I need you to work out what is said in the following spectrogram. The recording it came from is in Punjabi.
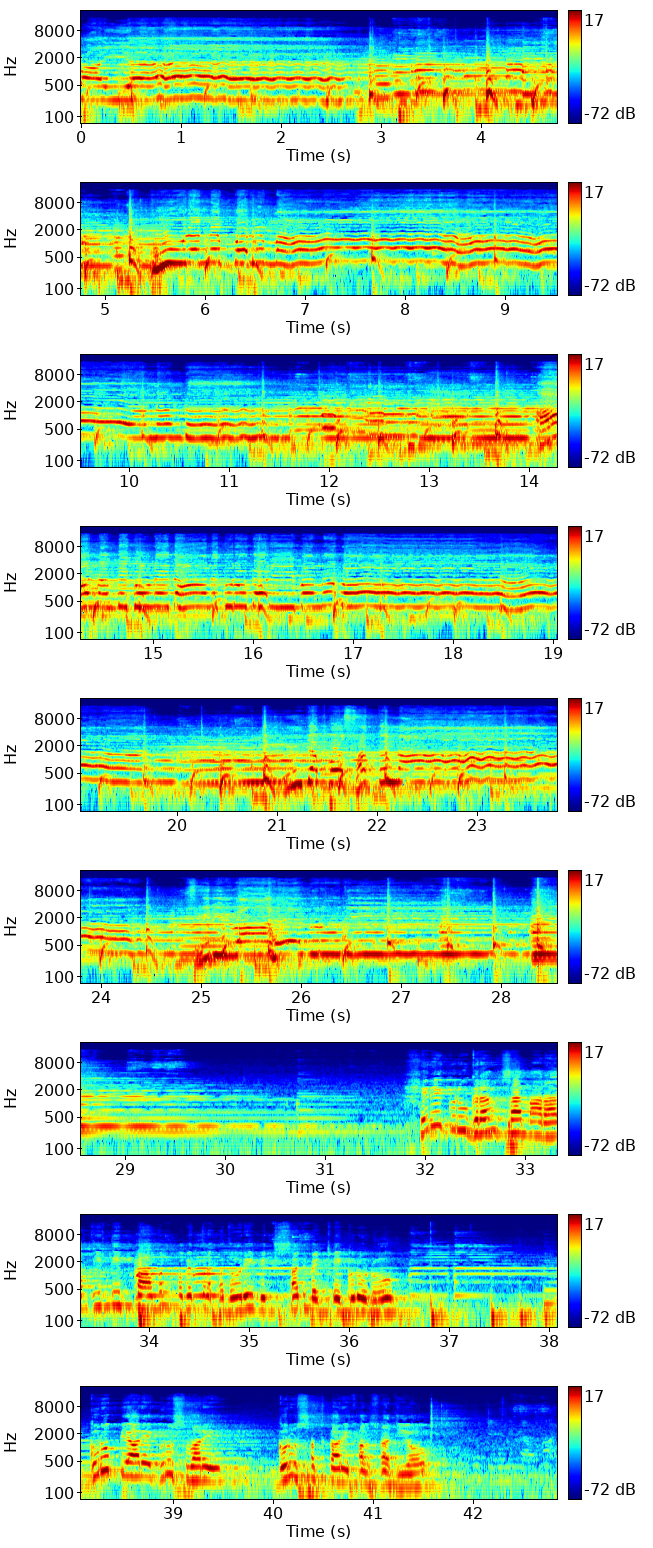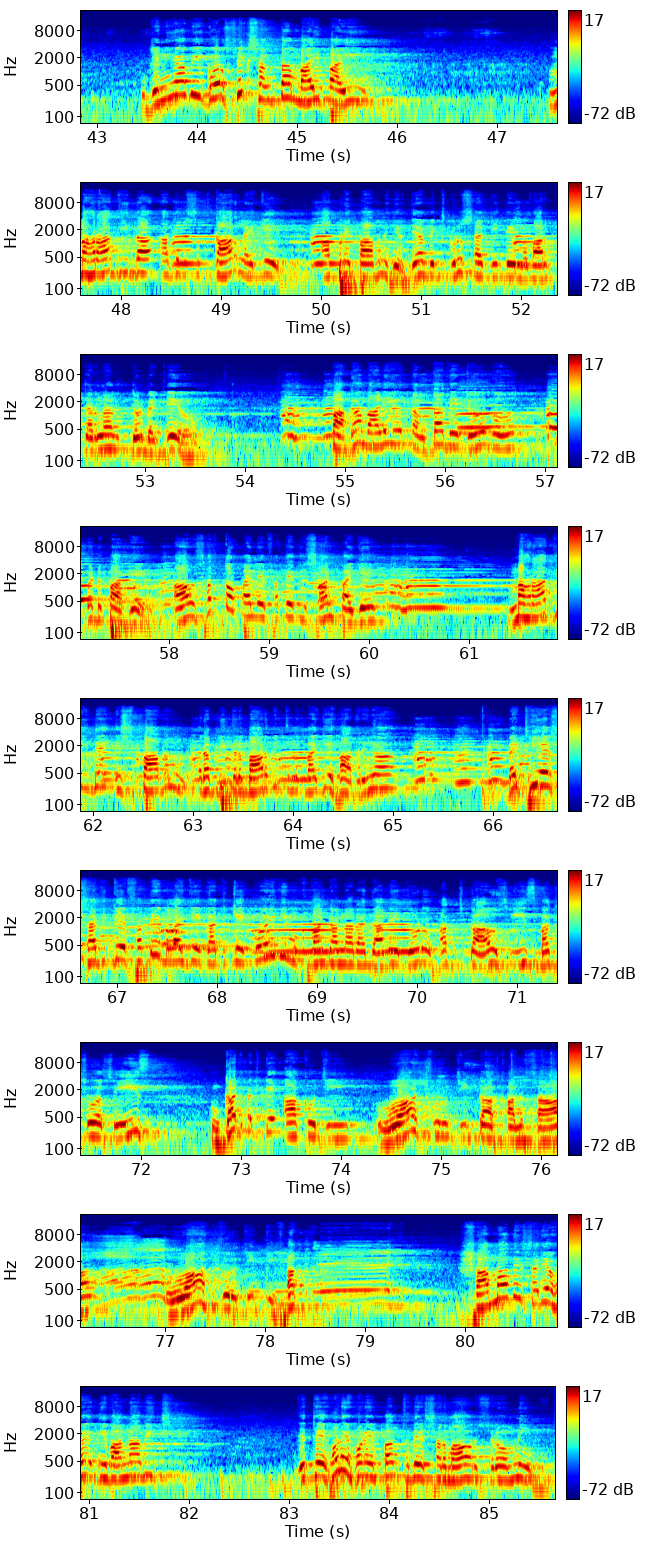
ਪਾਈਐ। ਪੂਰਨ ਪਰਮਾਨੰਦ। ਆਨੰਦ ਗੁਣ ਦਾਨ ਗੁਰੂ ਗਰੀਬਨ ਬਾਣ ਜਪੋ ਸਤਨਾਮ। ਗੁਰੂ ਗ੍ਰੰਥ ਸਾਹਿਬ ਮਹਾਰਾਜ ਜੀ ਦੀ ਪਾਵਨ ਪਵਿੱਤਰ ਹਜ਼ੂਰੀ ਵਿੱਚ ਸਜ ਬੈਠੇ ਗੁਰੂ ਰੂਪ। ਗੁਰੂ ਪਿਆਰੇ, ਗੁਰੂ ਸਵਾਰੇ, ਗੁਰੂ ਸਤਕਾਰੀ ਖਾਲਸਾ ਜੀਓ। ਜਿੰਨੀਆਂ ਵੀ ਗੁਰਸਿੱਖ ਸੰਗਤਾਂ ਮਾਈ ਭਾਈ ਮਹਾਰਾਜ ਜੀ ਦਾ ਆਦਰ ਸਤਕਾਰ ਲੈ ਕੇ ਆਪਣੇ ਪਾਵਨ ਹਿਰਦਿਆਂ ਵਿੱਚ ਗੁਰੂ ਸਾਹਿਬ ਜੀ ਦੇ ਮੁਬਾਰਕ ਚਰਨਾਂ ਵਿੱਚ ਜੁੜ ਬੈਠੇ ਹੋ, ਭਾਗਾਂ ਵਾਲਿਓ ਧੰਤਾ ਦੇ ਜੋਗ ਹੋ, ਵੱਡ ਭਾਗੇ। ਆਓ ਸਭ ਤੋਂ ਪਹਿਲੇ ਫਤਿਹ ਦੀ ਸਾਂਝ ਪਾਈਏ। ਮਹਾਰਾਜ ਜੀ ਦੇ ਇਸ ਪਾਵਨ ਰੱਬੀ ਦਰਬਾਰ ਵਿੱਚ ਲਗਵਾਈਏ ਹਾਜ਼ਰੀਆਂ। ਬੈਠੀਏ ਸੱਜ ਕੇ ਫਤਿਹ ਬੁਲਾਈਏ ਗੱਜ ਕੇ ਕੋਈ ਵੀ ਮੁਖਬੰਡਾ ਨਾ ਰਹਿ ਜਾਵੇ। ਜੋੜੋ ਹੱਥ ਝੁਕਾਓ, ਸੀਸ ਬਖਸ਼ੋ ਅਸੀਸ। ਗੱਜ ਬੱਜ ਕੇ ਆਖੋ ਜੀ, ਵਾਹਿਗੁਰੂ ਜੀ ਕਾ ਖਾਲਸਾ, ਵਾਹਿਗੁਰੂ ਜੀ ਕੀ ਫਤਿਹ। ਸ਼ਾਮਾਂ ਦੇ ਸਜੇ ਹੋਏ ਦੀਵਾਨਾਂ ਵਿੱਚ, ਜਿੱਥੇ ਹੁਣੇ-ਹੁਣੇ ਪੰਥ ਦੇ ਸਰਮੌਰ ਸ਼੍ਰੋਮਣੀ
